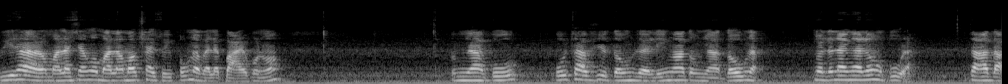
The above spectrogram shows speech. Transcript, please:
ဝီးထားတာတော့မလာရှမ်းကမလာမောက်ချိုက်ဆိုဖုန်းနံပါတ်လည်းပါတယ်ပေါ့နော်39 9630 4533နော်တနိုင်ငံလုံးကိုပို့တာစားတာ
